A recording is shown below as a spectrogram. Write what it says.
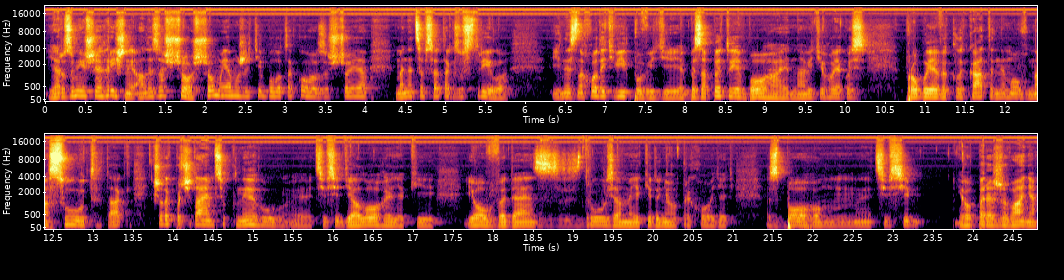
я розумію, що я грішний, але за що? Що в моєму житті було такого, за що я, мене це все так зустріло? І не знаходить відповіді, якби запитує Бога, і навіть його якось пробує викликати, немов на суд. Так? Якщо так почитаємо цю книгу, е, ці всі діалоги, які Іов веде з, з друзями, які до нього приходять, з Богом, е, ці всі його переживання,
